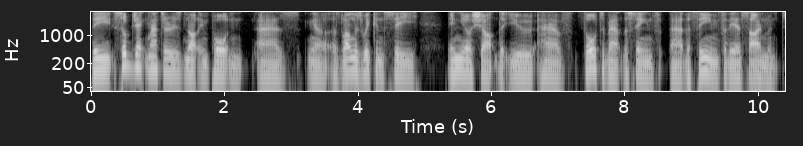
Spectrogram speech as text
The subject matter is not important as you know as long as we can see in your shot that you have thought about the scene uh, the theme for the assignment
